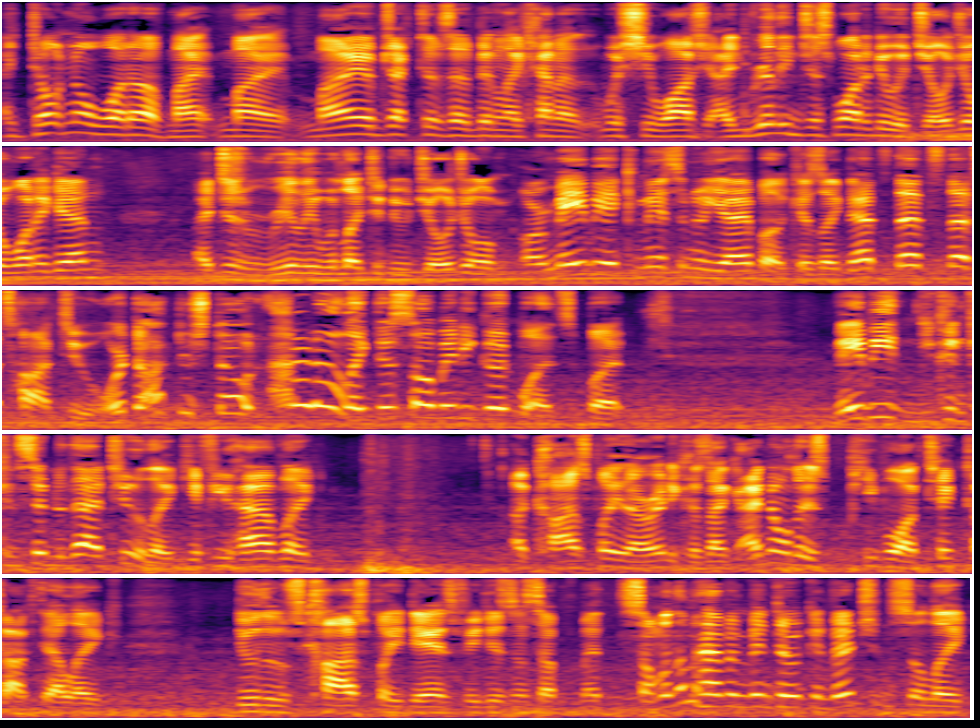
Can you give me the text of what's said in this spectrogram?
I don't know what of. My my my objectives have been like kind of wishy washy. I really just want to do a JoJo one again I just really would like to do JoJo um, or maybe a Kimetsu no Yaiba because like that's that's that's hot too. Or Doctor Stone. I don't know. Like there's so many good ones, but maybe you can consider that too. Like if you have like a cosplay already, because like I know there's people on TikTok that like do those cosplay dance videos and stuff. But some of them haven't been to a convention, so like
